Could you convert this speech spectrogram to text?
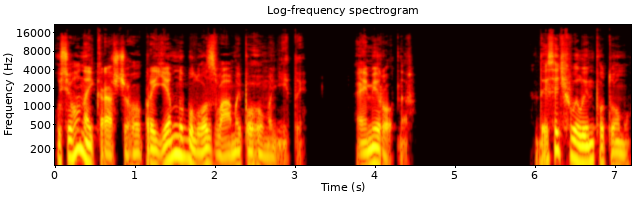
Усього найкращого приємно було з вами погомоніти. Емі Ротнер. Десять хвилин по тому.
